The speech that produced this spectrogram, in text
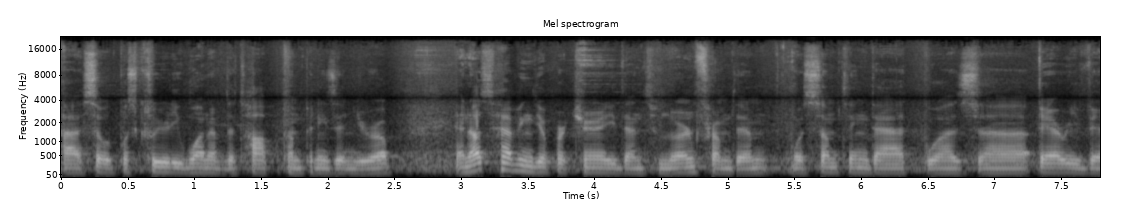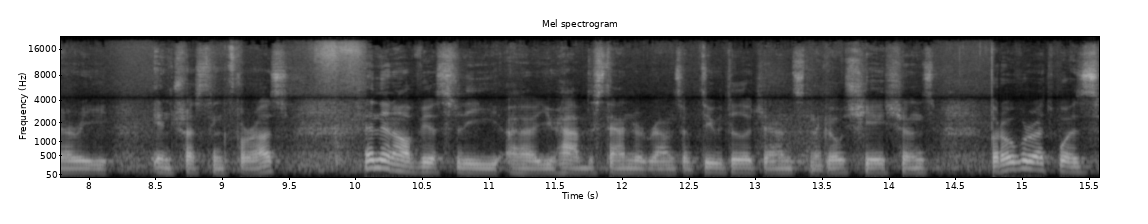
Uh, so it was clearly one of the top companies in Europe. And us having the opportunity then to learn from them was something that was uh, very, very interesting for us. And then obviously uh, you have the standard rounds of due diligence, negotiations. But overall, it was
